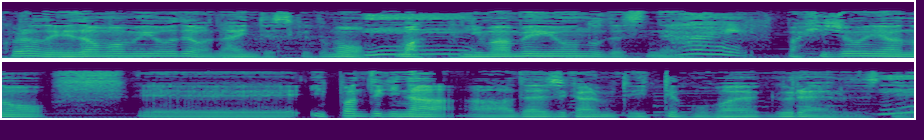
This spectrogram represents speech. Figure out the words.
これは枝豆用ではないんですけども、えー。まあ、煮豆用のですね、はい。まあ、非常にあの、えー一般的なあ大豆から見ると1.5倍ぐらいあるですね、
